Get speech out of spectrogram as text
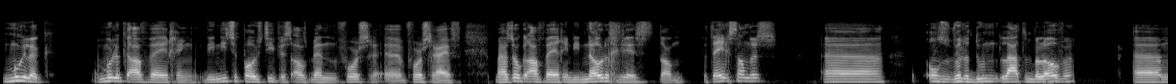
moeilijk Een moeilijke afweging die niet zo positief is als men eh, voorschrijft. Maar het is ook een afweging die nodiger is dan de tegenstanders eh, ons willen doen, laten beloven. Ehm,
